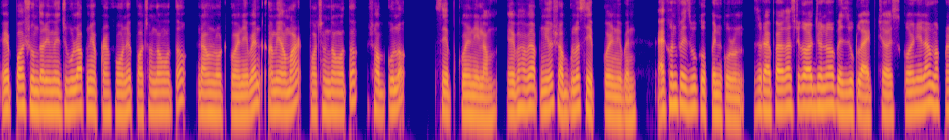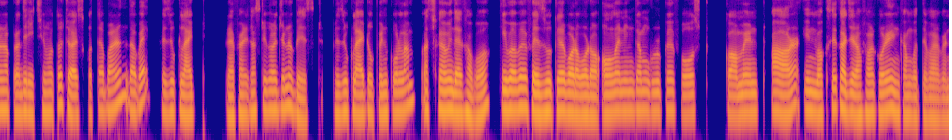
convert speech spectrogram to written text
এরপর সুন্দর ইমেজগুলো আপনি আপনার ফোনে পছন্দ মতো ডাউনলোড করে নেবেন। আমি আমার পছন্দ মতো সবগুলো সেভ করে নিলাম। এভাবে আপনিও সবগুলো সেভ করে নেবেন। এখন ফেসবুক ওপেন করুন। সো র‍্যাপার কাজটি করার জন্য ফেসবুক লাইট চয়েস করে নিলাম। আপনারা আপনাদের ইচ্ছে মতো চয়েস করতে পারেন। তবে ফেসবুক লাইট র‍্যাপার কাজটি করার জন্য বেস্ট। ফেসবুক লাইট ওপেন করলাম। আজকে আমি দেখাবো কীভাবে ফেসবুকের বড়, বড় অনলাইন ইনকাম গ্রুপে পোস্ট, কমেন্ট আর ইনবক্সে কাজের অফার করে ইনকাম করতে পারবেন।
